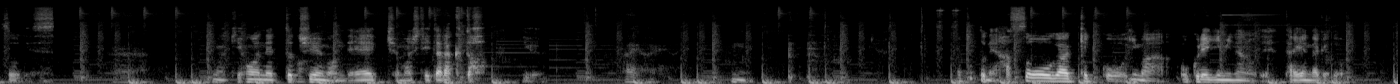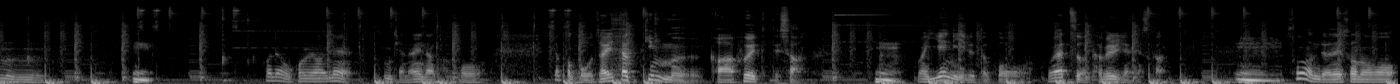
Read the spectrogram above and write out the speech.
そうです。うん。まあ、基本はネット注文で注文していただくという。はいはい。うん。ちょっとね、発送が結構今遅れ気味なので大変だけど、うんうん。うん、まあでもこれはねいいんじゃない？なんかこうやっぱこう在宅勤務が増えててさ、うん、まあ、家にいるとこうおやつを食べるじゃないですかうん、そうなんだよね。そのオ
